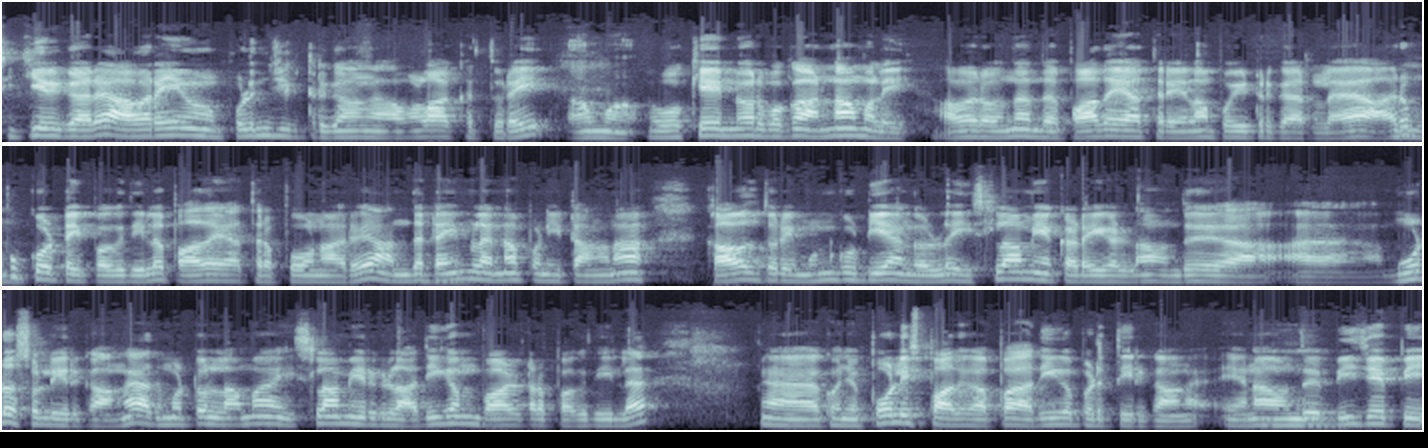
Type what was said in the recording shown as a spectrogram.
சிக்கியிருக்காரு. அவரையும் புழிஞ்சுக்கிட்டு இருக்காங்க அமலாக்கத்துறை. ஆமா. ஓகே இன்னொரு பக்கம் அண்ணாமலை. அவர் வந்து அந்த பாத யாத்திரையெல்லாம் போயிட்டு இருக்காருல அருப்புக்கோட்டை பகுதியில் பாத யாத்திரை போனார். அந்த டைமில் என்ன பண்ணிட்டாங்கன்னா காவல்துறை முன்கூட்டியே அங்கே உள்ள இஸ்லாமிய கடைகள்லாம் வந்து மூட சொல்லியிருக்காங்க. அது மட்டும் இல்லாமல் இஸ்லாமியர்கள் அதிகம் வாழ்கிற பகுதியில் கொஞ்சம் போலீஸ் பாதுகாப்பை அதிகப்படுத்தியிருக்காங்க. ஏன்னா வந்து பிஜேபி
